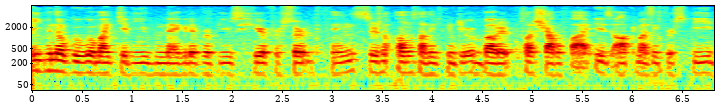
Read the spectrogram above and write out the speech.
even though Google might give you negative reviews here for certain things, there's almost nothing you can do about it. Plus, Shopify is optimizing for speed,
